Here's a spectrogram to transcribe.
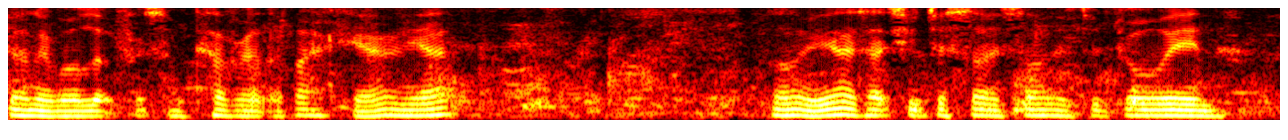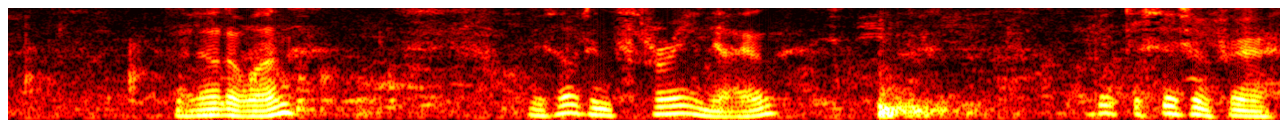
Gunnar will look for some cover at the back here, yeah. Oh, he has actually just decided to draw in another one. He's holding three now. Big decision for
